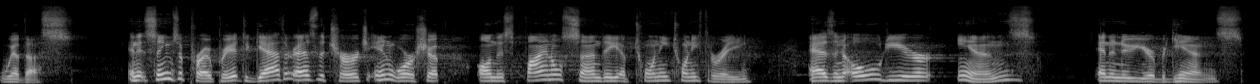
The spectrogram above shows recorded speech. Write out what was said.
with us. And it seems appropriate to gather as the church in worship on this final Sunday of 2023 as an old year ends and a new year begins.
